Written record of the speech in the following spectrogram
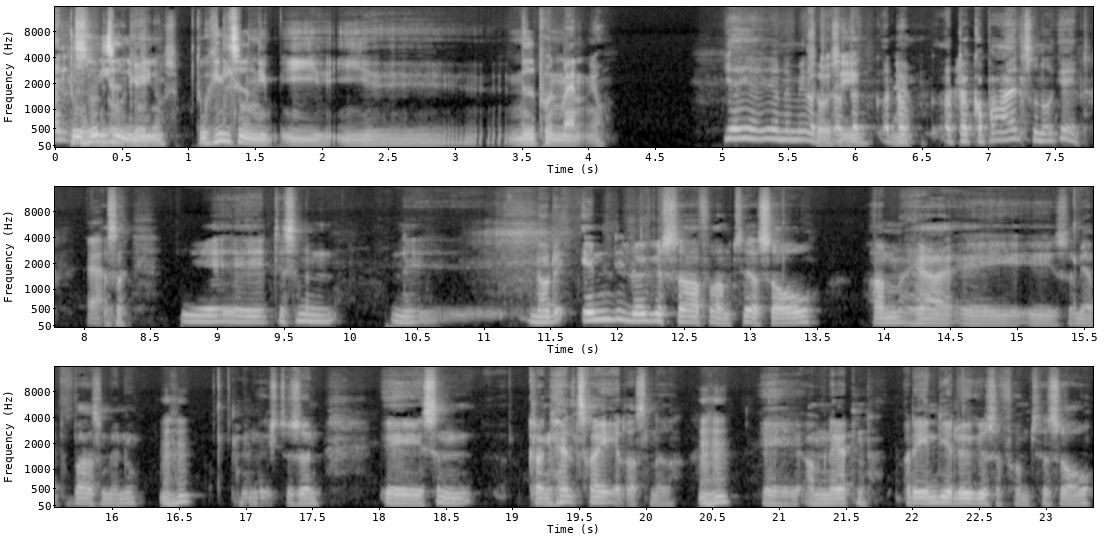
altid er hele tiden i minus. Du er hele tiden i, i, i øh, nede på en mand jo. Ja, ja, ja, nemlig. Og, og, der, og, der, og der går bare altid noget galt. Ja. Altså, det, det er simpelthen, øh, når det endelig lykkes så at få ham til at sove, ham her, øh, øh, som jeg er på barsel med nu, Mhm. min yngste søn, øh, sådan klokken halv tre eller sådan noget, Mhm. øh, om natten, og det endelig er lykkedes at få ham til at sove,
